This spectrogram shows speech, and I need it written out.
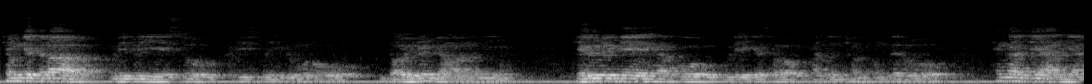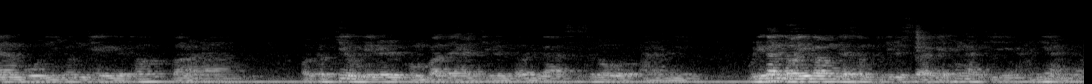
형제들아 우리 주 예수 그리스도의 이름으로 너희를 명하노니 게으르게 행하고 우리에게서 받은 전통대로 행하지 아니하는 모든 형제에게서 떠나라. 어떻게 우리를 본받아야 할지를 너희가 스스로 아나니 우리가 너희 가운데서 무질서하게 행하지 아니하며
